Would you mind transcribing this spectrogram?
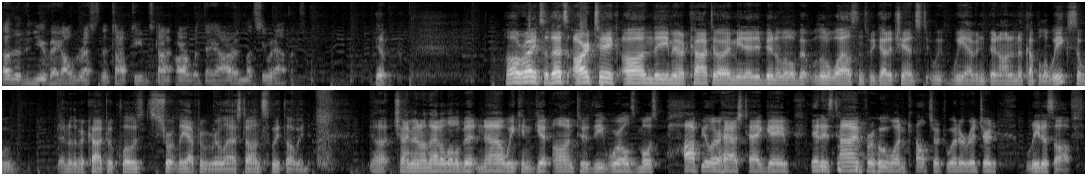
other than Juve, all the rest of the top teams kind of are what they are, and let's see what happens. Yep. All right, so that's our take on the Mercato. I mean, it had been a little bit, a little while since we got a chance to. We, we haven't been on in a couple of weeks, so we, I know the Mercato closed shortly after we were last on, so we thought we'd uh, chime in on that a little bit. Now we can get on to the world's most popular hashtag game. It is time for Who Won Calcio Twitter. Richard, lead us off.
